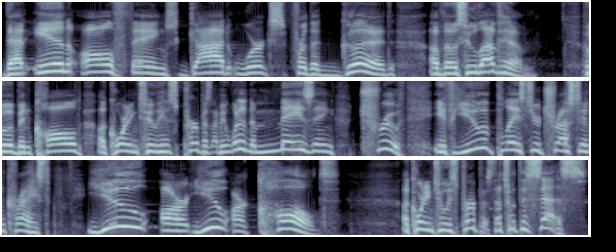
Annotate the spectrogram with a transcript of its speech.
that in all things God works for the good of those who love him who have been called according to his purpose. I mean, what an amazing truth. If you have placed your trust in Christ, you are you are called according to his purpose. That's what this says.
